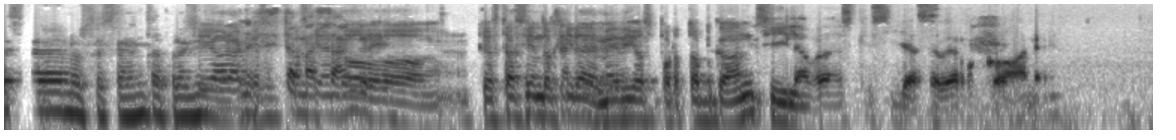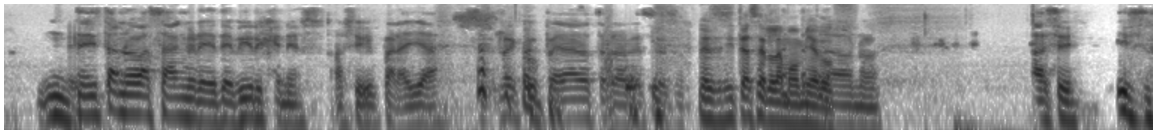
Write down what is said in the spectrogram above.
está en los 60. Sí, prácticamente. ahora que Necesita está más haciendo, que está haciendo gira de medios por Top Gun, sí, la verdad es que sí ya se ve rocón, eh. Necesita nueva sangre de vírgenes, así para ya recuperar otra vez eso. Necesita hacer la momia 2. No, no. Así. Y, su-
